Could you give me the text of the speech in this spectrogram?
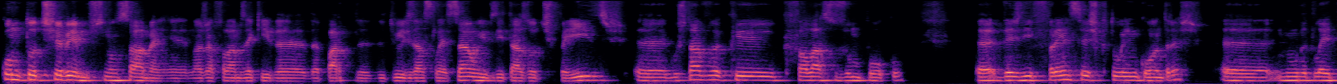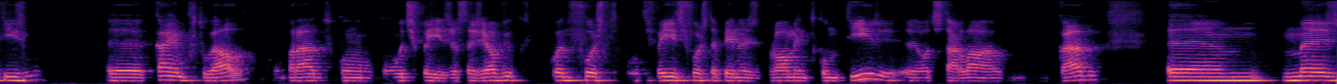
como todos sabemos, se não sabem, eh, nós já falámos aqui da, da parte de, de tu ires à seleção e visitar outros países. Uh, gostava que, que, falasses um pouco uh, das diferenças que tu encontras uh, no atletismo cá em Portugal comparado com, com, outros países. Ou seja, é óbvio que quando foste a outros países foste apenas provavelmente competir ou de estar lá um bocado, um, mas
